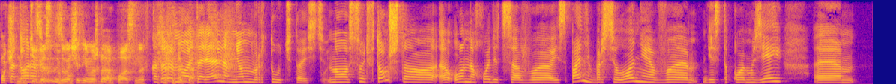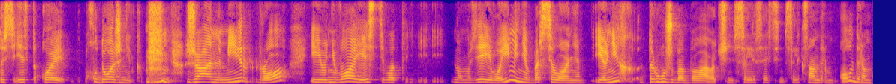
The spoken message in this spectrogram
Очень котором- интересно. Звучит немножко Да. опасно. В котором, ну, это реально в нем ртуть, то есть. Но суть в том, что э, он находится в Испании, в Барселоне, в есть такой музей, эм, то есть есть такой художник Жан Мир и у него есть вот ну, музей его имени в Барселоне. И у них дружба была очень с, с этим, с Александром Колдером.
